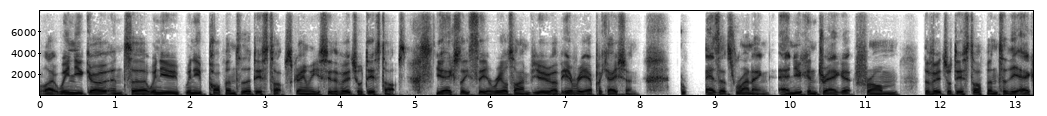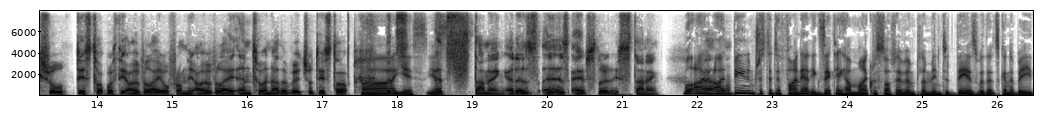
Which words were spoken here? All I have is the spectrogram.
Like when you go into when you when you pop into the desktop screen where you see the virtual desktops, you actually see a real time view of every application as it's running, and you can drag it from the virtual desktop into the actual desktop with the overlay, or from the overlay into another virtual desktop. Ah, It's- yes, yes. It's stunning. It is. It is absolutely stunning. Well, I, Uh, I'd be interested to find out exactly how Microsoft have implemented theirs. Whether it's going to be,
